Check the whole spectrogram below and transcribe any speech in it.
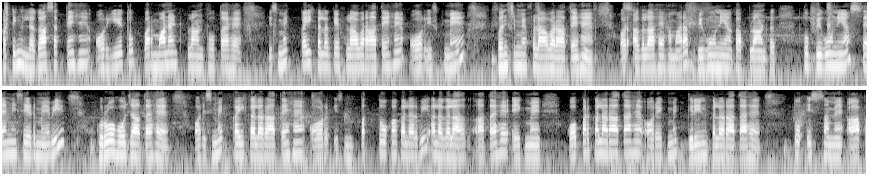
कटिंग लगा सकते हैं और ये तो परमानेंट प्लांट होता है। इसमें कई कलर के फ्लावर आते हैं और इसमें बंच में फ्लावर आते हैं। और अगला है हमारा बिगोनिया का प्लांट तो बिगोनिया सेमी सेड में भी ग्रो हो जाता है। और इसमें कई कलर आते हैं और इसमें पत्तों का कलर भी अलग अलग आता है। एक में कॉपर कलर आता है और एक में ग्रीन कलर आता है। तो इस समय आप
